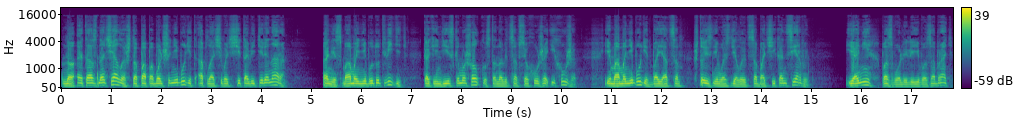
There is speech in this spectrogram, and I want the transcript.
Но это означало, что папа больше не будет оплачивать счета ветеринара. Они с мамой не будут видеть, как индийскому шелку становится все хуже и хуже, и мама не будет бояться, что из него сделают собачьи консервы, и они позволили его забрать.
